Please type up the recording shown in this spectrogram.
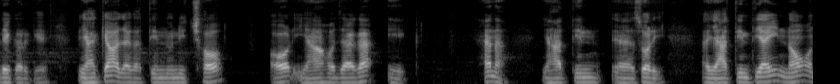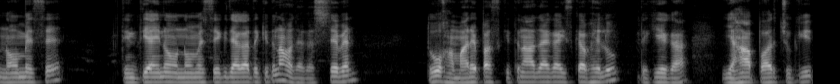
ले करके तो यहाँ क्या हो जाएगा? तीन दूनी छः और यहाँ हो जाएगा एक, है ना? यहाँ तीन सॉरी यहाँ तीन तिहाई नौ नौ में से तीन तिहाई नौ नौ में से एक जाएगा तो कितना हो जाएगा? सेवन। तो हमारे पास कितना आ जाएगा इसका वैल्यू देखिएगा, यहाँ पर चूँकि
